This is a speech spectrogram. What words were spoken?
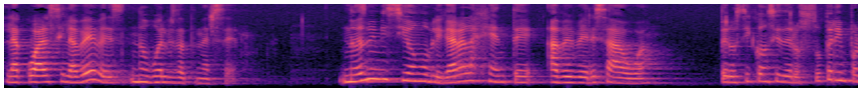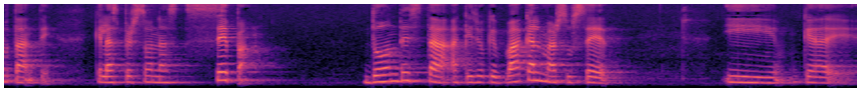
la cual si la bebes no vuelves a tener sed. No es mi misión obligar a la gente a beber esa agua, pero sí considero súper importante que las personas sepan ¿Dónde está aquello que va a calmar su sed y que eh,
